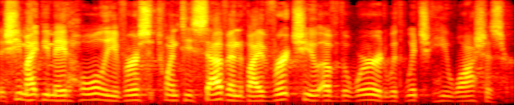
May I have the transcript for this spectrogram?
that she might be made holy, verse 27, by virtue of the word with which he washes her.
